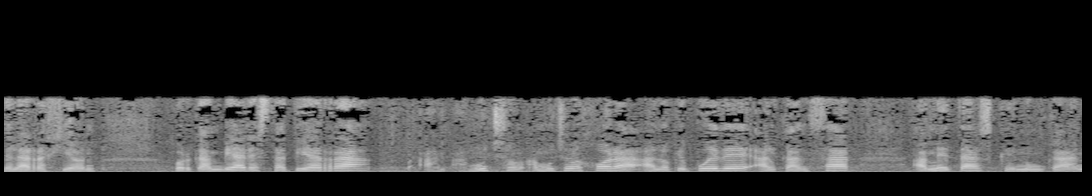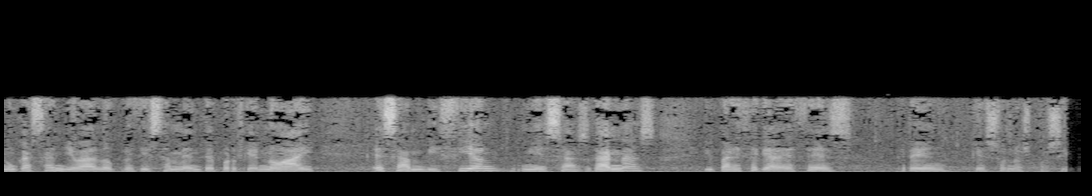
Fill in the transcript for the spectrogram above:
de la región por cambiar esta tierra a, mucho, a mucho mejor, a, lo que puede alcanzar a metas que nunca, nunca se han llevado precisamente porque no hay esa ambición ni esas ganas y parece que a veces creen que eso no es posible.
